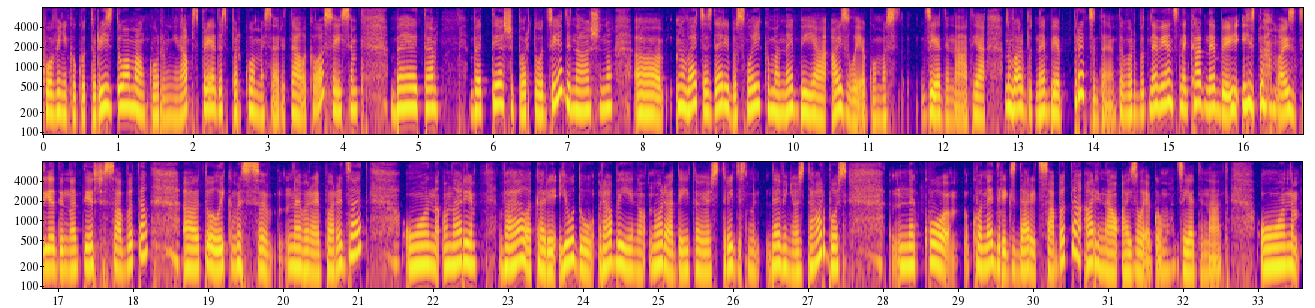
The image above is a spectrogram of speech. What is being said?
ko viņi kaut ko tur izdomā un kur viņi apspriedas, par ko mēs arī tālāk lasīsim, bet, uh, bet tieši par to dziedināšanu, uh, nu, vecas derības līkuma nebija aizliegumas dziedināt, jā. Nu, varbūt nebija precedenta, varbūt neviens nekad nebija izdomājis dziedināt tieši sabata, uh, to likumus nevarēja paredzēt, un, un arī vēlāk arī jūdu rabīnu norādītajos 39 darbos neko, ko nedrīkst darīt sabata, arī nav aizliegumu dziedināt. Un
